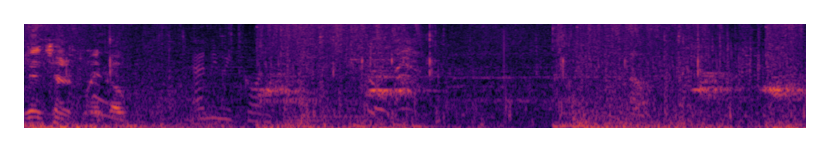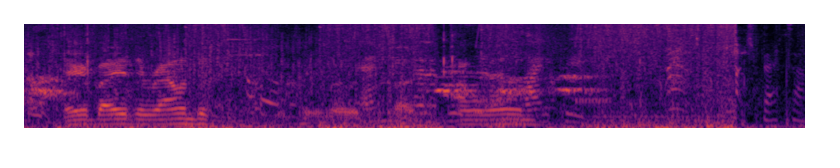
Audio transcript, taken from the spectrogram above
I'm gonna try to flank up. Enemy contact. Everybody's around us. Come on. Better.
